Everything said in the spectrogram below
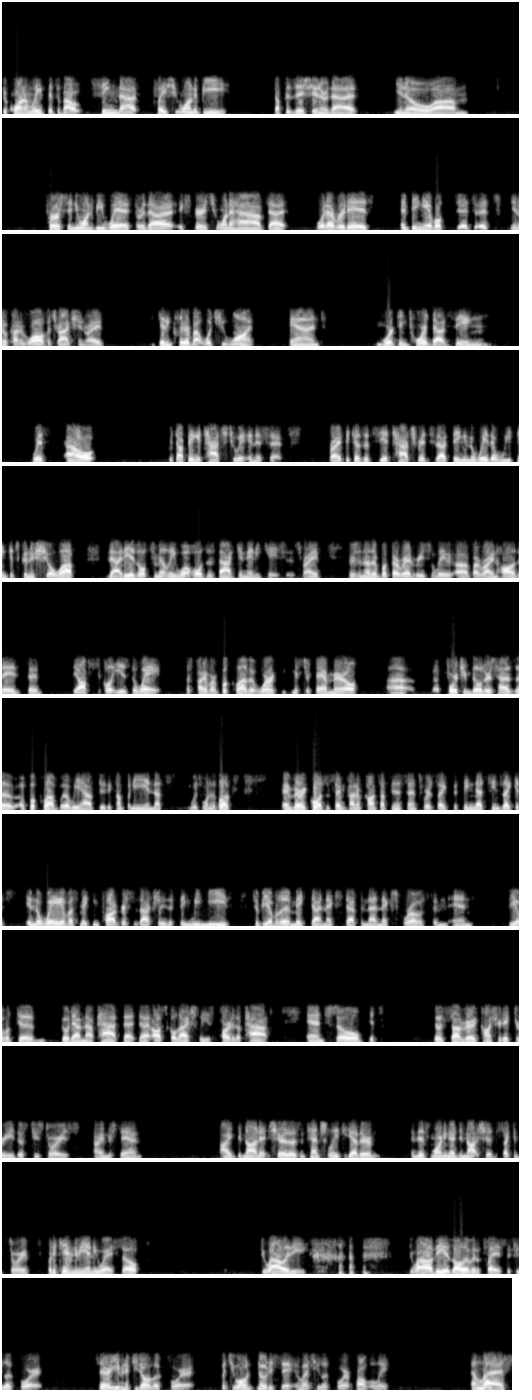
the quantum leap is about seeing that place you want to be, that position or that, you know, um, person you want to be with or that experience you want to have, that whatever it is, and being able to, it's, it's, you know, kind of law of attraction, right? Getting clear about what you want and working toward that thing without without being attached to it in a sense right because it's the attachment to that thing and the way that we think it's going to show up that is ultimately what holds us back in many cases, right? There's another book I read recently uh, by Ryan Holiday, the the obstacle is the way. That's part of our book club at work. Mr. Than Merrill, uh, Fortune Builders has a, a book club that we have through the company, and that's was one of the books. And very cool. It's the same kind of concept in a sense where it's like the thing that seems like it's in the way of us making progress is actually the thing we need to be able to make that next step and that next growth and and be able to go down that path. That that obstacle actually is part of the path, and so it's those sound very contradictory. Those two stories. I understand. I did not share those intentionally together, and this morning I did not share the second story, but it came to me anyway. So duality. duality is all over the place if you look for it. Sarah, even if you don't look for it, but you won't notice it unless you look for it probably unless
